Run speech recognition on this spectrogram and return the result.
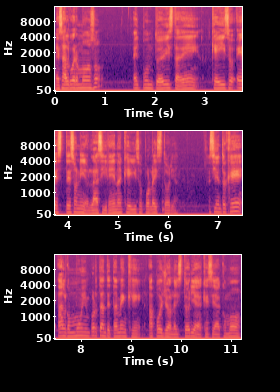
es algo hermoso el punto de vista de qué hizo este sonido la sirena que hizo por la historia. Siento que algo muy importante también que apoyó la historia, que sea como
